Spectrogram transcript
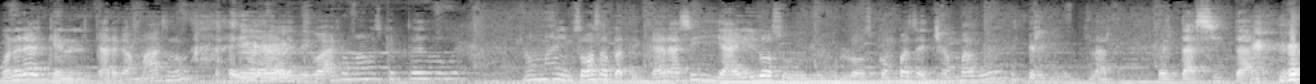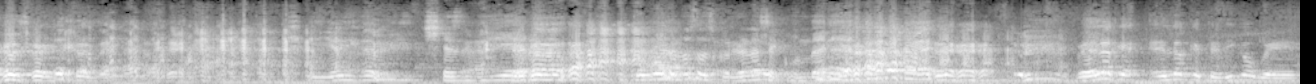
Bueno, era el que en el carga más, ¿no? y ya le digo, ah, no mames, qué pedo, güey. No mames, vamos a platicar así. Y ahí los, los compas de chamba, güey, el, la- el tacita. y yo dije, pinches mierda. ¿Cómo no nos ocurrió en la secundaria? Es lo que, es lo que te digo, güey.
